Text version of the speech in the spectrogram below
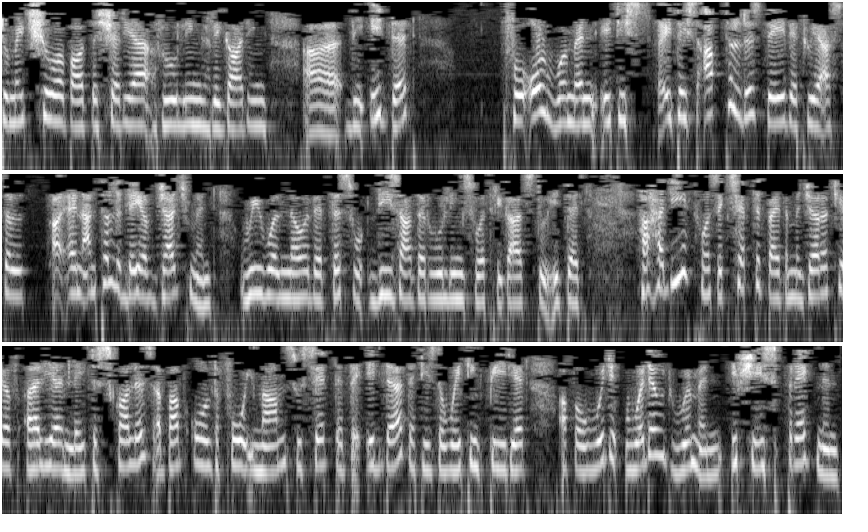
to make sure about the Sharia ruling regarding uh, the iddah, for all women, it is, it is up till this day that we are still, uh, and until the day of judgment, we will know that this, these are the rulings with regards to iddah. Her hadith was accepted by the majority of earlier and later scholars, above all the four imams who said that the iddah, that is the waiting period of a widowed woman, if she is pregnant,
